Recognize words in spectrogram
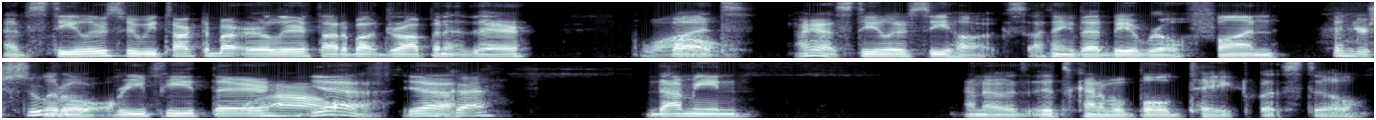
I have Steelers, who we talked about earlier. Thought about dropping it there, wow. but I got Steelers Seahawks. I think that'd be a real fun and your Super little Bowl. repeat there. Wow. Yeah, yeah. Okay. I mean, I know it's, it's kind of a bold take, but still,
